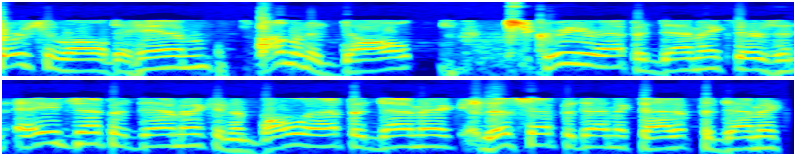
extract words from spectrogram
First of all, to him, I'm an adult. Screw your epidemic. There's an AIDS epidemic, an Ebola epidemic, this epidemic, that epidemic.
